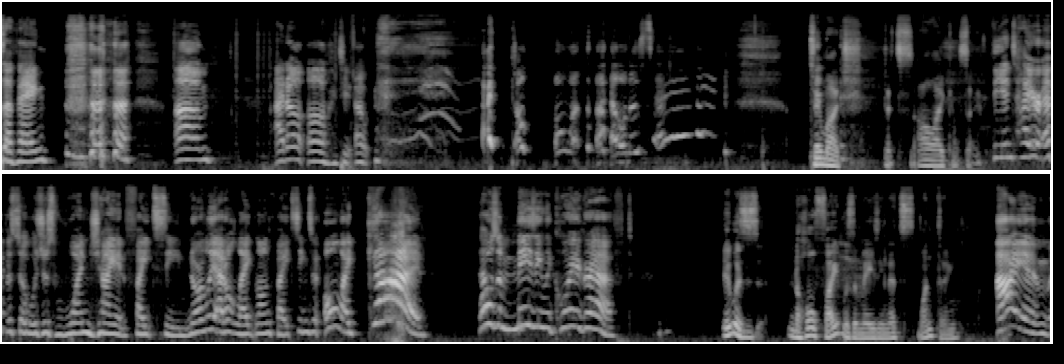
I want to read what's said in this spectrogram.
Was a thing. um, I don't. Oh, dude, oh. I don't know what the hell to say. Too much. That's all I can say. The entire episode was just one giant fight scene. Normally, I don't like long fight scenes, but oh my god! That was amazingly choreographed. It was the whole fight was amazing. That's one thing. I am.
